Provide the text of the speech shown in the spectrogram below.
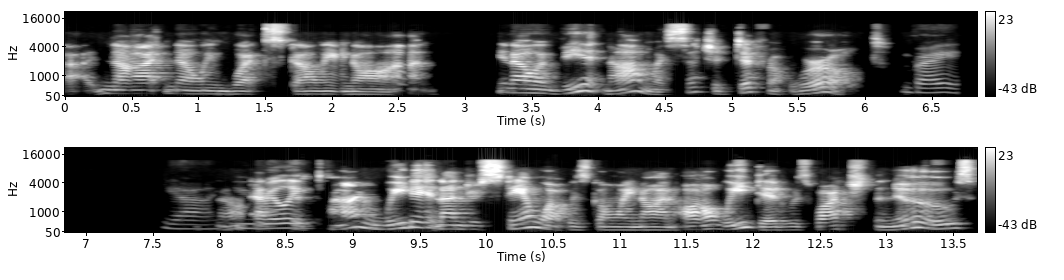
uh, not knowing what's going on. You know, and Vietnam was such a different world. right Yeah, you, know, you at really the time we didn't understand what was going on. All we did was watch the news,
